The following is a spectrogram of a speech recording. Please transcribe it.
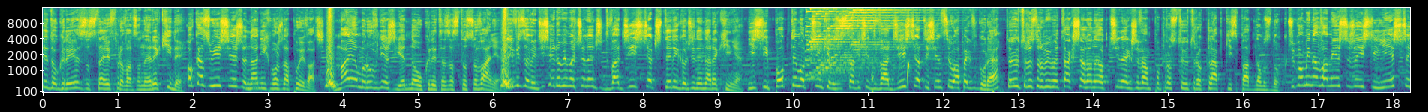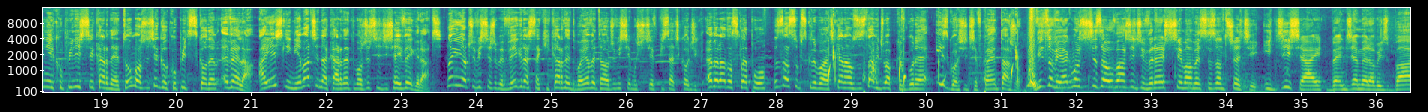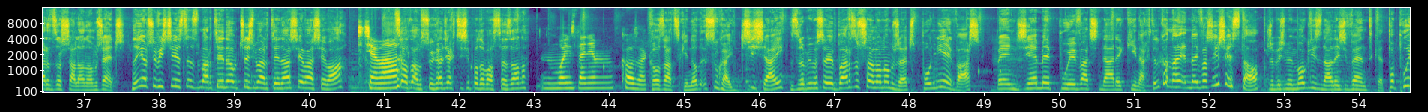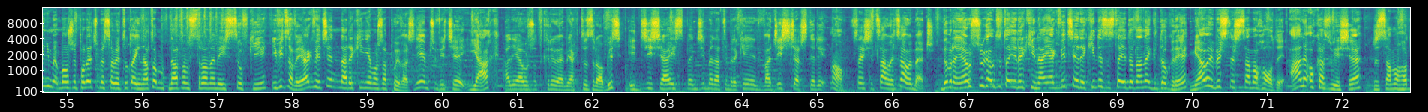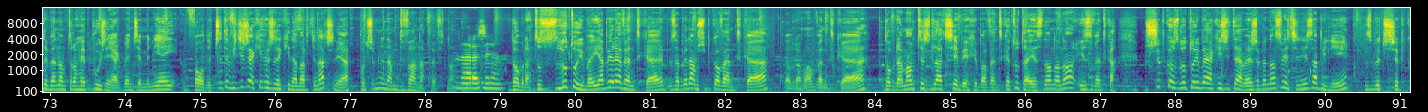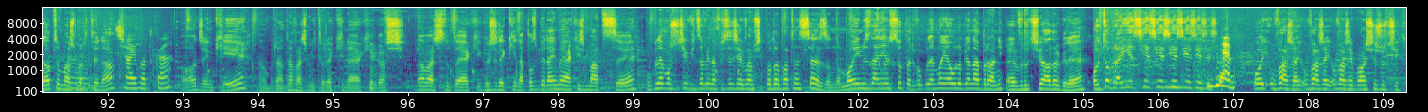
do gry zostaje wprowadzone rekiny. Okazuje się, że na nich można pływać. Mają również jedno ukryte zastosowanie. No i widzowie, dzisiaj robimy challenge 24 godziny na rekinie. Jeśli pod tym odcinkiem zostawicie 20 tysięcy łapek w górę, to jutro zrobimy tak szalony odcinek, że wam po prostu jutro klapki spadną z nóg. Przypominam wam jeszcze, że jeśli jeszcze nie kupiliście karnetu, możecie go kupić z kodem Ewela. A jeśli nie macie na karnet, możecie dzisiaj wygrać. No i oczywiście, żeby wygrać taki karnet bojowy, to oczywiście musicie wpisać kodzik Ewela do sklepu, zasubskrybować kanał, zostawić łapkę w górę i zgłosić się w komentarzu. Widzowie, jak możecie zauważyć, wreszcie mamy sezon trzeci i dzisiaj będziemy robić bardzo szaloną rzecz. No i oczywiście jestem z Martyną. Cześć Martyna, siema, siema. Siema. Co tam słychać? Jak ci się podoba sezon? Moim zdaniem kozak. Kozacki. No słuchaj, dzisiaj zrobimy sobie bardzo szaloną rzecz, ponieważ będziemy pływać na rekinach. Tylko naj, najważniejsze jest to, żebyśmy mogli znaleźć wędkę. Popłyńmy, może polećmy sobie tutaj na tą, na tą stronę miejscówki. I widzowie, jak wiecie, na rekinie można pływać. Nie wiem, czy wiecie jak, ale ja już odkryłem, jak to zrobić. I dzisiaj spędzimy na tym rekinie 24, no, w sensie cały, cały mecz. Dobra, ja już szukam tutaj rekina. Jak wiecie, rekiny zostaje dodane do gry. Miały być też samochody, ale okazuje się, że samochody będą trochę później, jak będzie mniej wody. Czy ty widzisz jakiegoś rekina, Martyna, czy nie? Potrzebny nam dwa na pewno. Na razie nie. Dobra, to zlutujmy. Ja biorę wędkę. Zabieram szybko wędkę. Dobra, mam wędkę. Dobra, mam też dla ciebie chyba wędkę. Tutaj jest, no, no, no, jest wędka. Szybko zlutujmy jakieś itemy, żeby nas, wiecie, nie zabili. Zbyt szybko. Tu masz Martyna. Trzymaj wodkę. O, dzięki. Dobra, dawać mi tu rekina jakiegoś. Dawać tutaj jakiegoś rekina. Pozbierajmy jakieś matsy. W ogóle możecie widzowie napisać, jak wam się podoba ten sezon. No moim zdaniem super. W ogóle moja ulubiona broń e, wróciła do gry. Oj, dobra, jest, jest, jest, jest, jest, jest. jest. Wiem. Oj, uważaj, uważaj, uważaj, bo on się rzuci.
